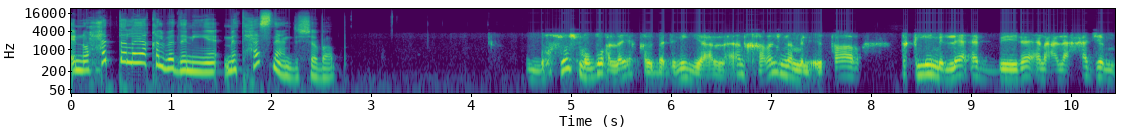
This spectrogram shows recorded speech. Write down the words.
إنه حتى اللياقة البدنية متحسنة عند الشباب. بخصوص موضوع اللياقة البدنية الآن خرجنا من إطار تقييم اللاعب بناء على حجم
